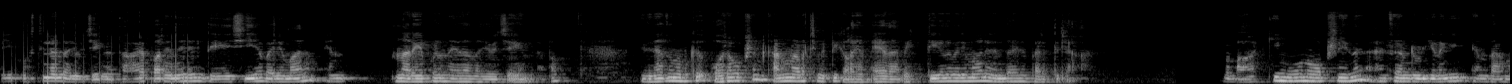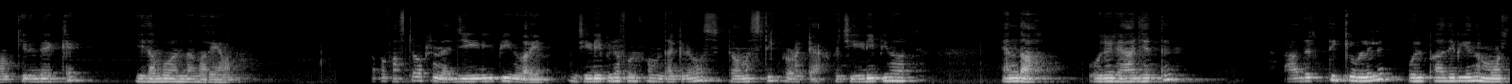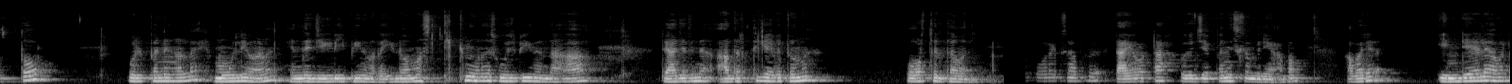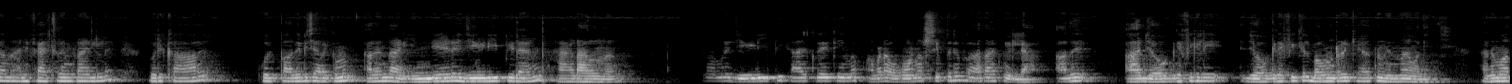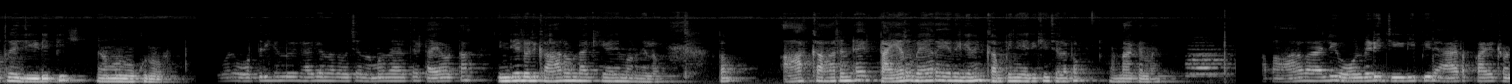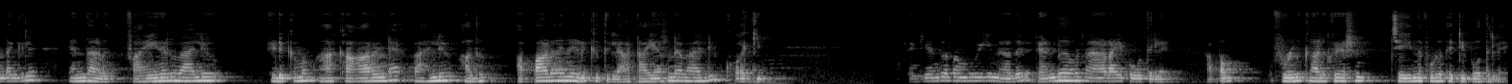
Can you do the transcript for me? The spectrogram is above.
അപ്പോൾ ഈ ക്വസ്റ്റ്യനിലാണ് ചോദിച്ചേക്കുന്നത്? താഴെ പറയുന്നതിൽ ദേശീയ വരുമാനം എന്നറിയപ്പെടുന്ന ഏതാണെന്ന് ചോദിച്ചേക്കുന്നത്? അപ്പം ഇതിനകത്ത് നമുക്ക് ഒരു ഓപ്ഷൻ കണ്ണടച്ച് വെട്ടി കളയാം. ഏതാ? വ്യക്തിഗത വരുമാനം എന്തായാലും വരത്തില്ല. അപ്പം ബാക്കി മൂന്ന് ഓപ്ഷനിൽ നിന്ന് ആൻസർ കണ്ടുപിടിക്കണമെങ്കിൽ എന്താ? നമുക്കിതിന്റെയൊക്കെ ഈ സംഭവം എന്താണെന്ന് അറിയണം. അപ്പോൾ ഫസ്റ്റ് ഓപ്ഷൻ എന്താ? ജി ഡി പി എന്ന് പറയും. ജി ഡി പിയുടെ ഫുൾ ഫോം എന്താ? ഗ്രോസ് ഡൊമസ്റ്റിക് പ്രൊഡക്റ്റാണ് അപ്പോൾ ജി ഡി പി എന്ന് പറഞ്ഞാൽ എന്താ? ഒരു രാജ്യത്ത് അതിർത്തിക്കുള്ളിൽ ഉൽപ്പാദിപ്പിക്കുന്ന മൊത്തം ഉൽപ്പന്നങ്ങളുടെ മൂല്യമാണ് എന്ത് ജി ഡി പി എന്ന് പറയുന്നത്. ഈ ഡൊമസ്റ്റിക് എന്ന് പറഞ്ഞാൽ സൂചിപ്പിക്കുന്നത് എന്താ? ആ രാജ്യത്തിന്റെ അതിർത്തിക്കകത്തുനിന്ന് ഓർത്തെടുത്താൽ മതി. ഫോർ എക്സാമ്പിൾ ടയോട്ട ഒരു ജപ്പനീസ് കമ്പനിയാണ് അപ്പം അവർ ഇന്ത്യയിലെ അവരുടെ മാനുഫാക്ചറിങ് പ്ലാന്റിൽ ഒരു കാറ് ഉൽപ്പാദിപ്പിച്ചിറക്കുമ്പം അതെന്താണ്? ഇന്ത്യയുടെ ജി ഡി പിയിലാണ് ആഡ് ആവുന്നത്. നമ്മൾ ജി ഡി പി കാൽക്കുലേറ്റ് ചെയ്യുമ്പം അവിടെ ഓണർഷിപ്പിന് പ്രാധാന്യമില്ല. അത് ആ ജോഗ്രഫിക്കലി ജോഗ്രഫിക്കൽ ബൗണ്ടറിക്കകത്ത് നിന്നാൽ മതി. അത് മാത്രമേ ജി ഡി പി നമ്മൾ നോക്കുന്നുള്ളൂ. അതുപോലെ ഓർത്തിരിക്കേണ്ട ഒരു കാര്യം എന്താണെന്ന് വെച്ചാൽ നമ്മൾ നേരത്തെ ടയോട്ട ഇന്ത്യയിൽ ഒരു കാർ ഉണ്ടാക്കിയ കാര്യം പറഞ്ഞല്ലോ. അപ്പം ആ കാറിന്റെ ടയർ വേറെ ഏതെങ്കിലും കമ്പനി ആയിരിക്കും ചിലപ്പം ഉണ്ടാക്കുന്നത്. അപ്പോൾ ആ വാല്യൂ ഓൾറെഡി ജി ഡി പിയിൽ ആഡപ്പ് ആയിട്ടുണ്ടെങ്കിൽ എന്താണ്? ഫൈനൽ വാല്യൂ എടുക്കുമ്പം ആ കാറിന്റെ വാല്യൂ അത് അപ്പാടെ തന്നെ എടുക്കത്തില്ല. ആ ടയറിന്റെ വാല്യൂ കുറയ്ക്കും. അല്ലെങ്കിൽ എന്താ സംഭവിക്കുന്നത് അത് രണ്ട് തവണ ആഡായി പോകത്തില്ലേ? അപ്പം ഫുൾ കാൽക്കുലേഷൻ ചെയ്യുന്ന ഫുള്ള് തെറ്റിപ്പോകത്തില്ലേ?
